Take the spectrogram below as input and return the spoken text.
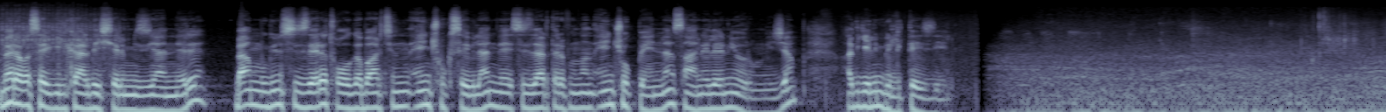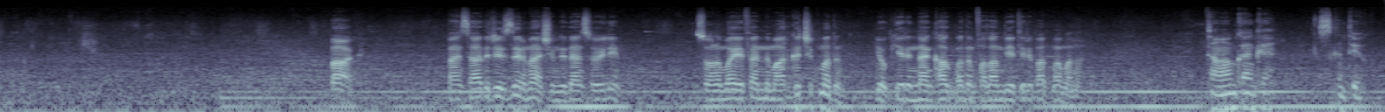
Merhaba sevgili kardeşlerim izleyenleri. Ben bugün sizlere Tolga Barçın'ın en çok sevilen ve sizler tarafından en çok beğenilen sahnelerini yorumlayacağım. Hadi gelin birlikte izleyelim. Bak, ben sadece izlerim ha şimdiden söyleyeyim. Sonra bay efendim arka çıkmadın. Yok yerinden kalkmadın falan diye trip atma bana. Tamam kanka, sıkıntı yok.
